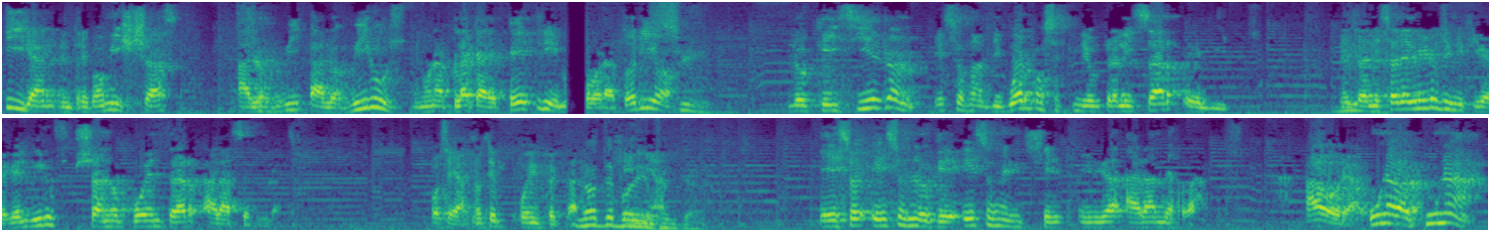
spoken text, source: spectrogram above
tiran, entre comillas, a los, a los virus en una placa de Petri en un laboratorio, sí, lo que hicieron esos anticuerpos es neutralizar el virus. Neutralizar el virus significa que el virus ya no puede entrar a las células. O sea, no te puede infectar. no te Genial. infectar. Eso, eso es lo que, eso es en a grandes rasgos. Ahora, una vacuna,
